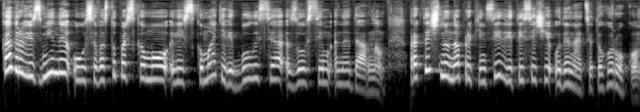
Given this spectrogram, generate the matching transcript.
кадрові зміни у Севастопольському військкоматі відбулися зовсім недавно, практично наприкінці 2011 року.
